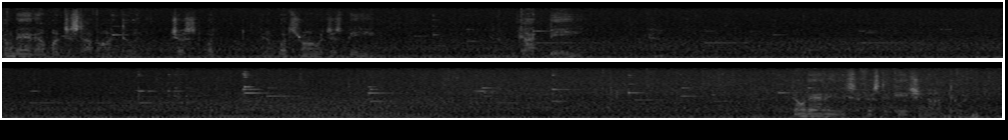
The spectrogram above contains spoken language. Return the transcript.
Don't add a bunch of stuff onto it. Just what, you know, what's wrong with just being? Got be. Don't add any sophistication onto it.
